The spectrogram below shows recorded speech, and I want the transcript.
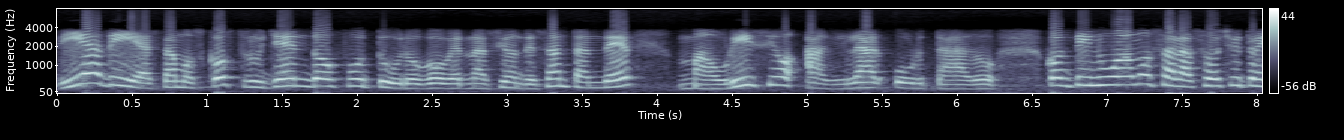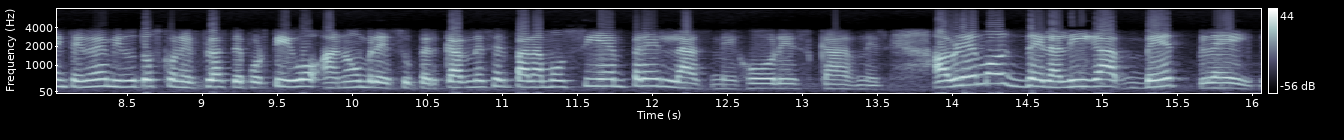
día a día estamos construyendo futuro. Gobernación de Santander, Mauricio Aguilar Hurtado. Continuamos a las 8 y 39 minutos con el Flash Deportivo a nombre de Supercarnes El Páramo, siempre las mejores carnes. Hablemos de la Liga Betplay.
